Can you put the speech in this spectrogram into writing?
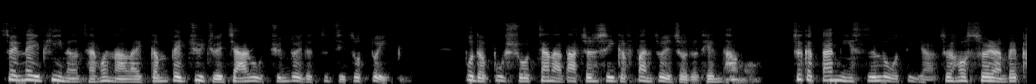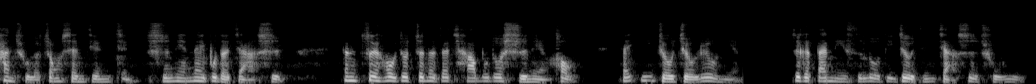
所以类癖呢才会拿来跟被拒绝加入军队的自己做对比。不得不说，加拿大真是一个犯罪者的天堂哦。这个丹尼斯落地啊，最后虽然被判处了终身监禁，十年内不得假释，但最后就真的在差不多十年后，在一九九六年，这个丹尼斯落地就已经假释出狱。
